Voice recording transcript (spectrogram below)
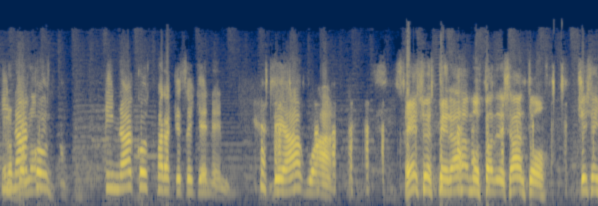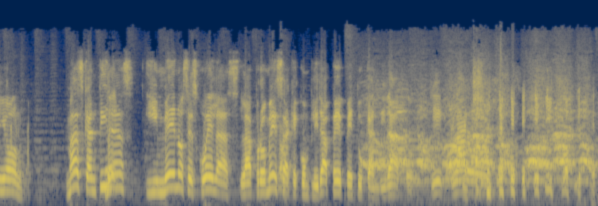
Tinacos, tinacos para que se llenen de agua. Eso esperamos, Padre Santo. Sí, señor. Más cantinas y menos escuelas. La promesa que cumplirá Pepe, tu candidato. Sí, claro.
